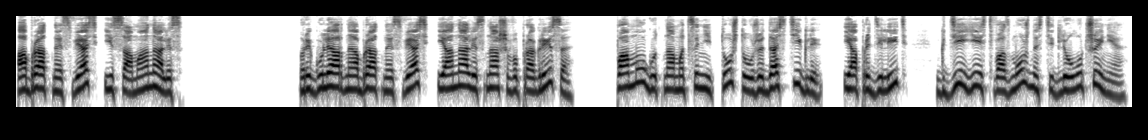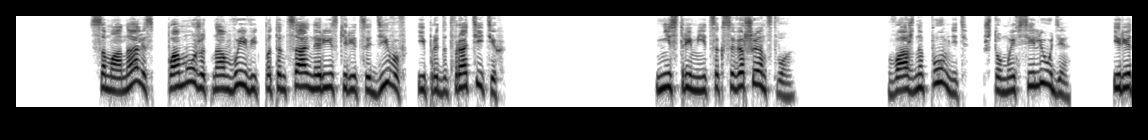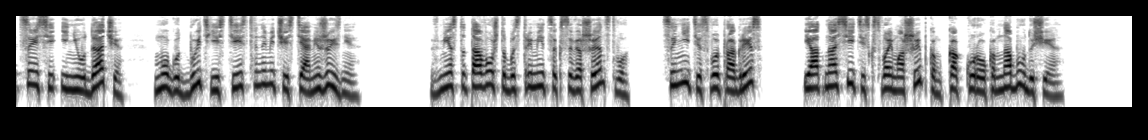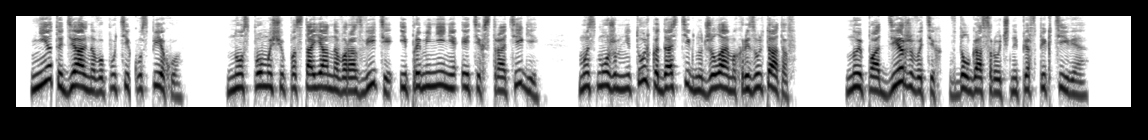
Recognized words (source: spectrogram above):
Обратная связь и самоанализ. Регулярная обратная связь и анализ нашего прогресса помогут нам оценить то, что уже достигли, и определить, где есть возможности для улучшения. Самоанализ поможет нам выявить потенциальные риски рецидивов и предотвратить их. Не стремиться к совершенству. Важно помнить, что мы все люди, и рецессии и неудачи могут быть естественными частями жизни. Вместо того, чтобы стремиться к совершенству, цените свой прогресс и относитесь к своим ошибкам как к урокам на будущее. Нет идеального пути к успеху, но с помощью постоянного развития и применения этих стратегий мы сможем не только достигнуть желаемых результатов, но и поддерживать их в долгосрочной перспективе.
